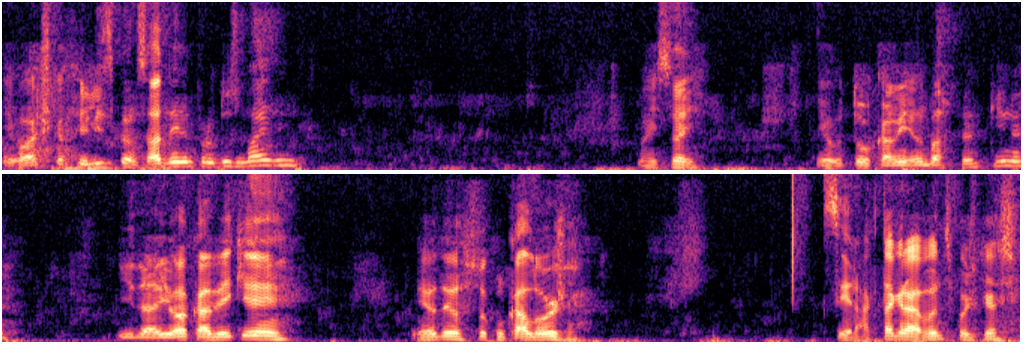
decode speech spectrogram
Eu acho que a feliz e cansada ainda produz mais ainda. Mas isso aí. Eu tô caminhando bastante aqui, né? E daí eu acabei que. Meu Deus, tô com calor já. Será que tá gravando esse podcast?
